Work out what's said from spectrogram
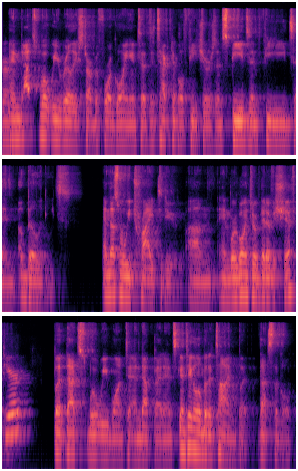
Sure. And that's what we really start before going into the technical features and speeds and feeds and abilities. And that's what we try to do. Um, and we're going through a bit of a shift here, but that's what we want to end up at. And it's going to take a little bit of time, but that's the goal.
